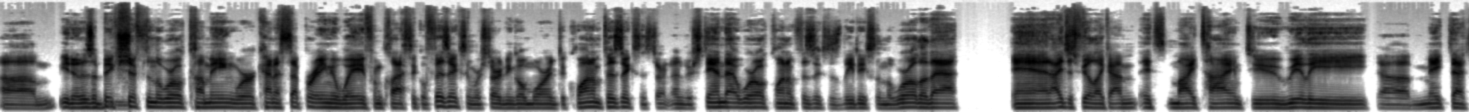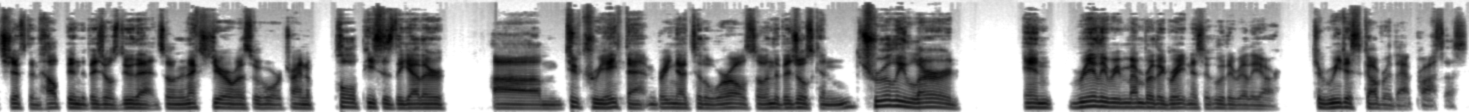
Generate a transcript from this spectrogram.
Um, you know, there's a big mm-hmm. shift in the world coming. We're kind of separating away from classical physics and we're starting to go more into quantum physics and starting to understand that world. Quantum physics is leading us in the world of that. And I just feel like I'm, it's my time to really, uh, make that shift and help individuals do that. And so in the next year we're trying to pull pieces together, um, to create that and bring that to the world so individuals can truly learn and really remember the greatness of who they really are to rediscover that process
